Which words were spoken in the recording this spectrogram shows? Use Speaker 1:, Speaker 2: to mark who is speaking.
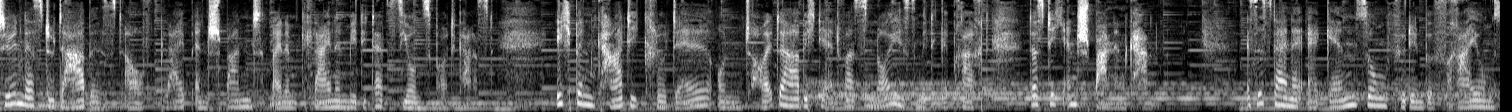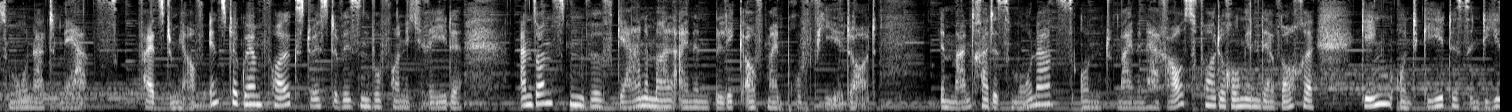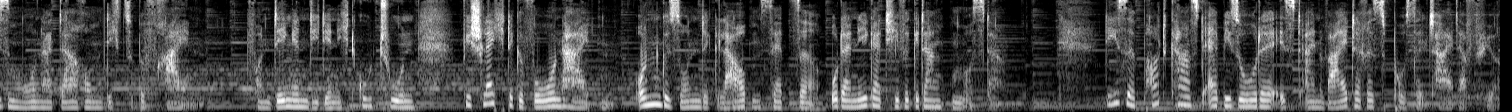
Speaker 1: Schön, dass du da bist auf Bleib entspannt, meinem kleinen Meditationspodcast. Ich bin Kati Claudel und heute habe ich dir etwas Neues mitgebracht, das dich entspannen kann. Es ist eine Ergänzung für den Befreiungsmonat März. Falls du mir auf Instagram folgst, wirst du wissen, wovon ich rede. Ansonsten wirf gerne mal einen Blick auf mein Profil dort. Im Mantra des Monats und meinen Herausforderungen der Woche ging und geht es in diesem Monat darum, dich zu befreien. Von Dingen, die dir nicht gut tun, wie schlechte Gewohnheiten, ungesunde Glaubenssätze oder negative Gedankenmuster. Diese Podcast-Episode ist ein weiteres Puzzleteil dafür.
